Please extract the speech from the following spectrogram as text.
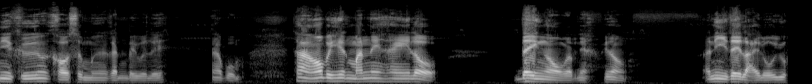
นี่คือเขาเสมอกันไปหมดเลยนะครับผม ถ้าเขาไปเห็นมันในให้เราได้เงาแบบเนี้ยพี่น้อง อันนี้ได้หลายโลอยู่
